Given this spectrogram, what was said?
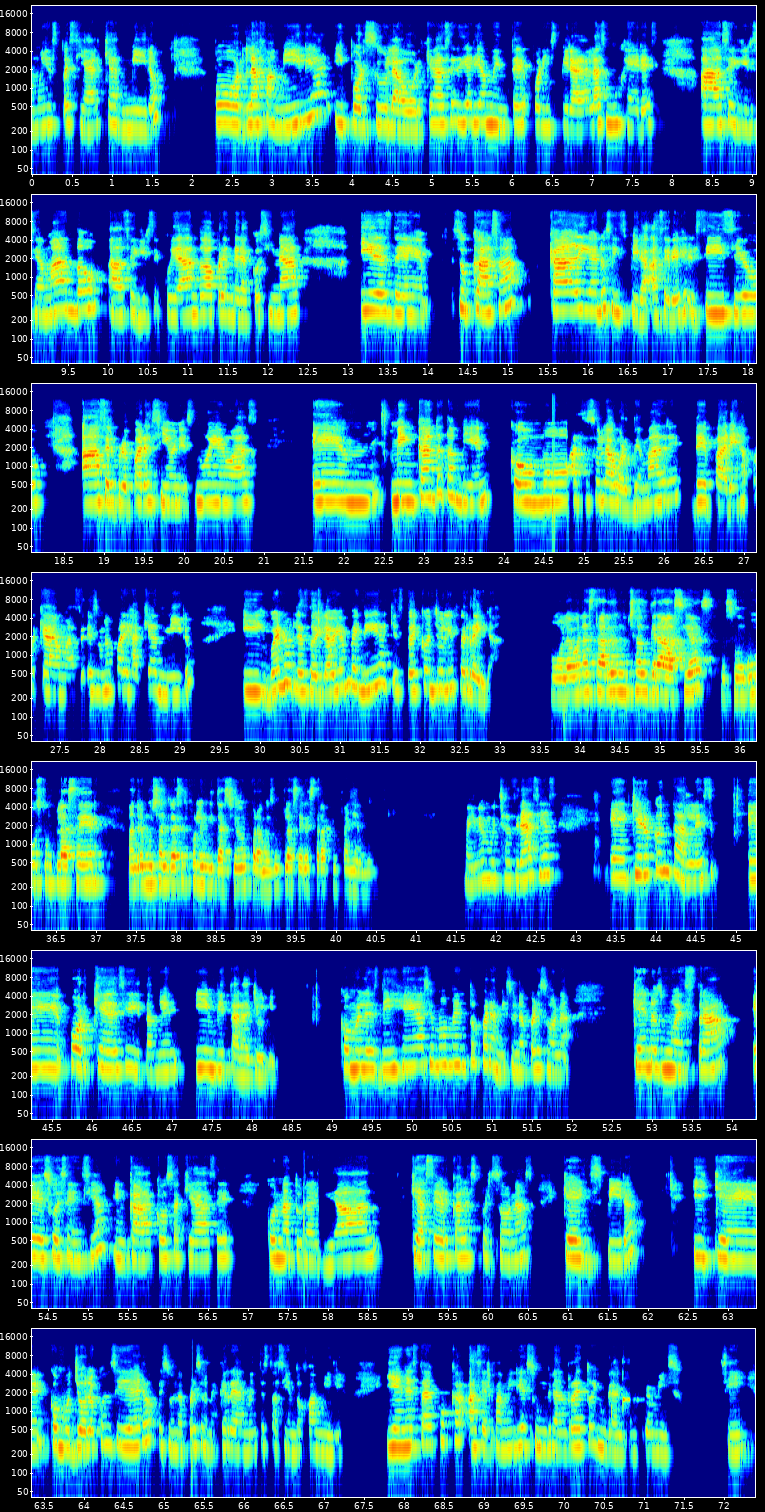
muy especial que admiro por la familia y por su labor que hace diariamente por inspirar a las mujeres a seguirse amando, a seguirse cuidando, a aprender a cocinar. Y desde su casa, cada día nos inspira a hacer ejercicio, a hacer preparaciones nuevas. Em, me encanta también cómo hace su labor de madre, de pareja, porque además es una pareja que admiro. Y bueno, les doy la bienvenida. Aquí estoy con Julie Ferreira. Hola, buenas tardes, muchas gracias. Es un gusto, un placer André, muchas gracias por la invitación. Para mí es un placer estar acompañando. Bueno, muchas gracias. Eh, quiero contarles eh, por qué decidí también invitar a Julie. Como les dije hace un momento, para mí es una persona que nos muestra eh, su esencia en cada cosa que hace con naturalidad, que acerca a las personas, que inspira y que, como yo lo considero, es una persona que realmente está haciendo familia. Y en esta época, hacer familia es un gran reto y un gran compromiso. ¿sí?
